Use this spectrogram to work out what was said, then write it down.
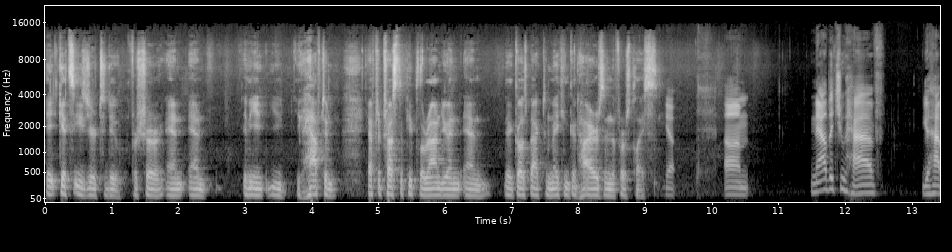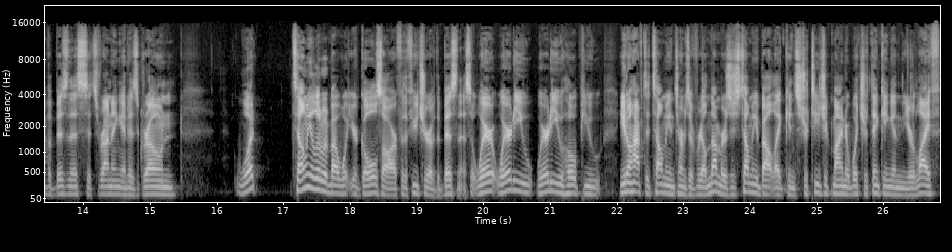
it gets easier to do for sure. And and you, you, you have to you have to trust the people around you, and, and it goes back to making good hires in the first place. Yep. Um, now that you have you have a business, it's running, it has grown. What tell me a little bit about what your goals are for the future of the business. Where where do you where do you hope you you don't have to tell me in terms of real numbers. Just tell me about like in strategic mind or what you're thinking in your life.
